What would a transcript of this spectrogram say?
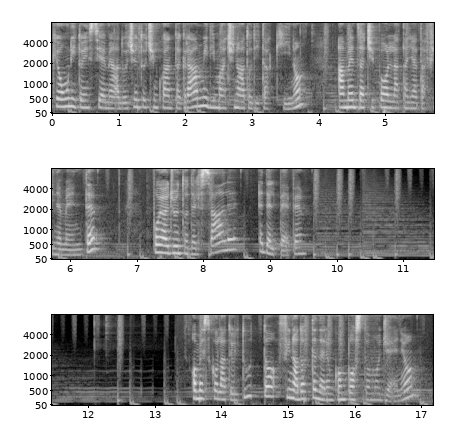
che ho unito insieme a 250 g di macinato di tacchino, a mezza cipolla tagliata finemente, poi ho aggiunto del sale e del pepe. Ho mescolato il tutto fino ad ottenere un composto omogeneo,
